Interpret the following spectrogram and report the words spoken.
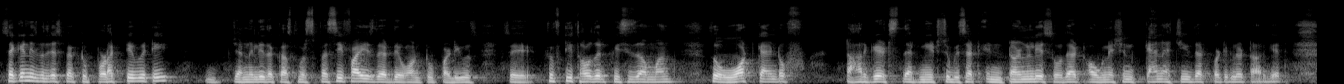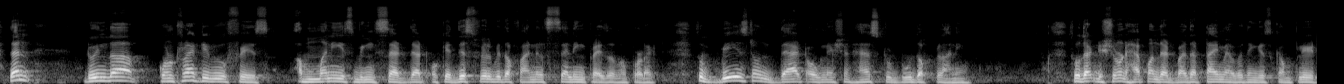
Second is with respect to productivity. Generally, the customer specifies that they want to produce, say, 50,000 pieces a month. So what kind of targets that needs to be set internally so that organization can achieve that particular target. Then during the contract review phase, a money is being set that okay this will be the final selling price of a product. So based on that organization has to do the planning. So that it should not happen that by the time everything is complete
